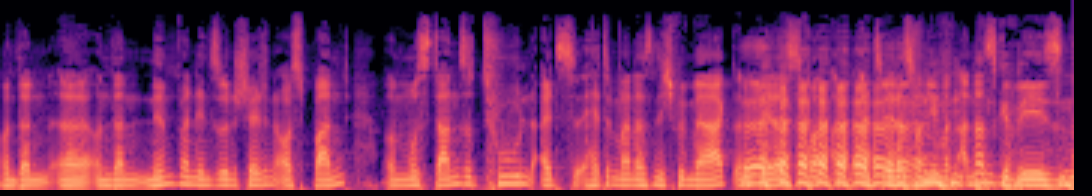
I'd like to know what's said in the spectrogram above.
und dann äh, und dann nimmt man den so und stellt ihn aufs Band und muss dann so tun, als hätte man das nicht bemerkt und wäre das von, als wäre das von jemand anders gewesen.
